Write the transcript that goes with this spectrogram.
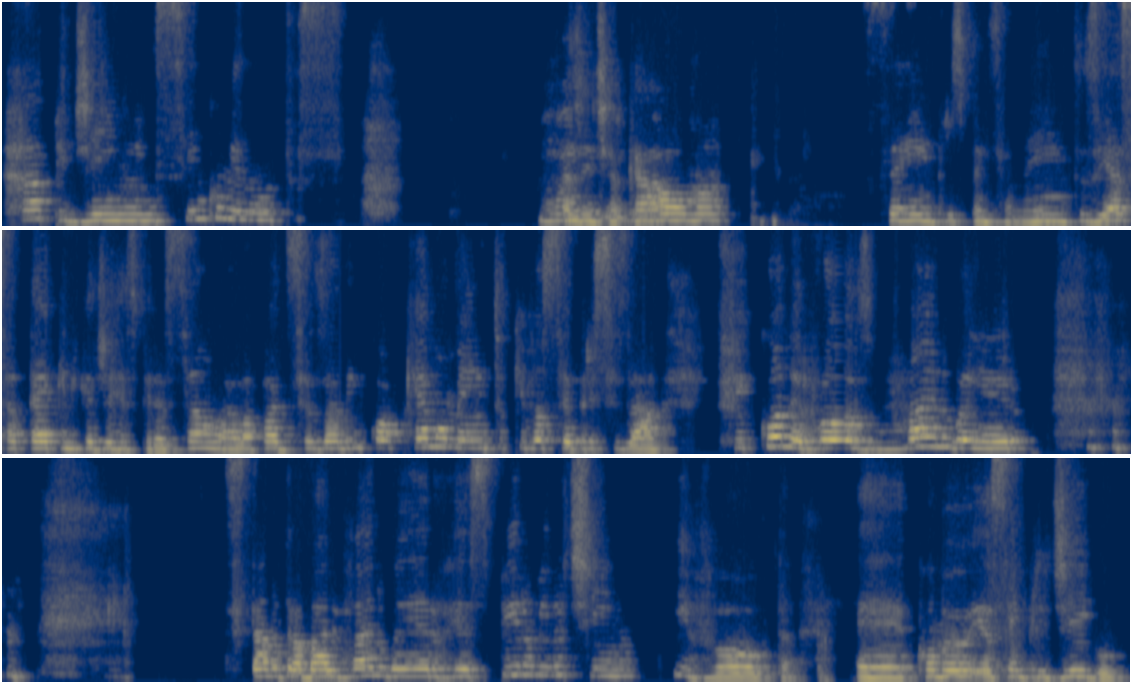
rapidinho, em cinco minutos. Muito a gente acalma, centra os pensamentos. E essa técnica de respiração, ela pode ser usada em qualquer momento que você precisar. Ficou nervoso? Vai no banheiro. Está no trabalho? Vai no banheiro, respira um minutinho e volta. É, como eu, eu sempre digo,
